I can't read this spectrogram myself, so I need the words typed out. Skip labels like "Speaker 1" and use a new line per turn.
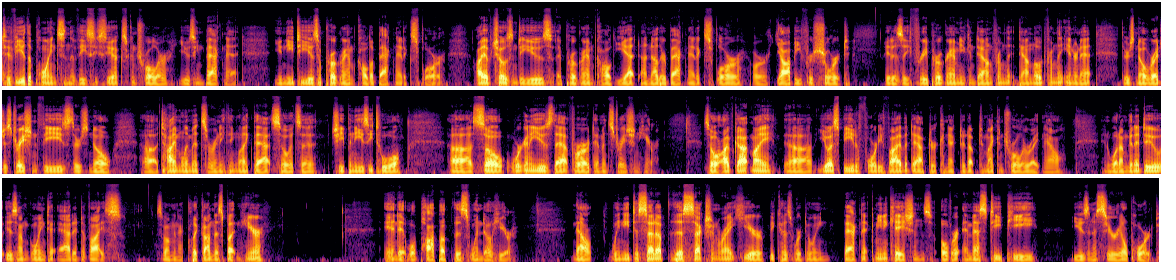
To view the points in the VCCX controller using BACnet, you need to use a program called a BACnet Explorer. I have chosen to use a program called Yet Another BACnet Explorer, or YABE for short. It is a free program you can down from the, download from the internet. There's no registration fees, there's no uh, time limits or anything like that, so it's a cheap and easy tool. Uh, so we're going to use that for our demonstration here. So I've got my uh, USB to 45 adapter connected up to my controller right now. And what I'm going to do is I'm going to add a device. So I'm going to click on this button here and it will pop up this window here. Now we need to set up this section right here because we're doing BACnet communications over MSTP using a serial port.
